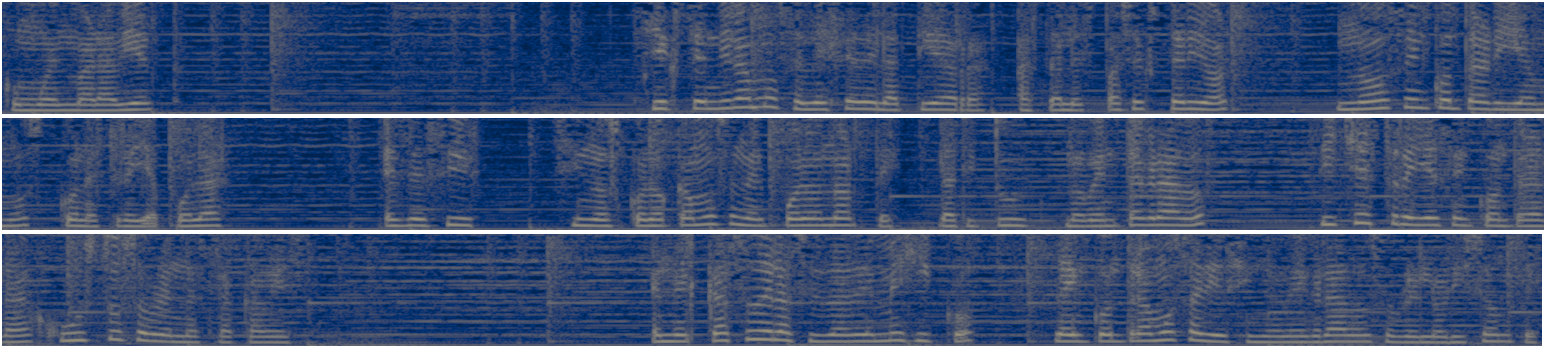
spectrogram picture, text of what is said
como en mar abierto. Si extendiéramos el eje de la Tierra hasta el espacio exterior, nos encontraríamos con la estrella polar. Es decir, si nos colocamos en el polo norte, latitud 90 grados, dicha estrella se encontrará justo sobre nuestra cabeza. En el caso de la Ciudad de México, la encontramos a 19 grados sobre el horizonte,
